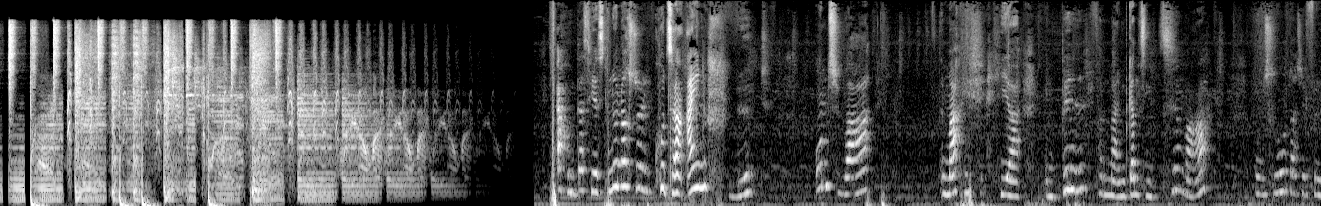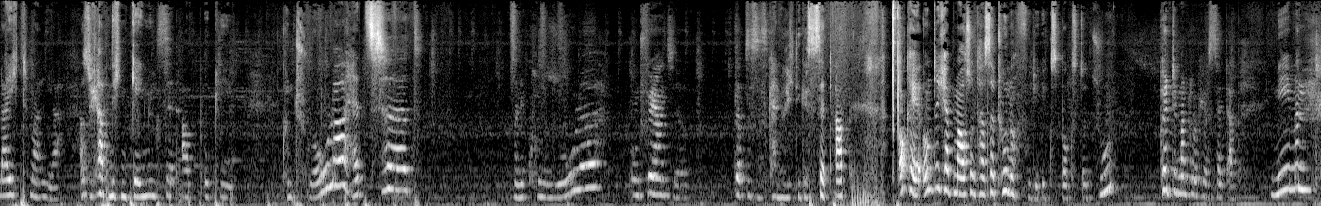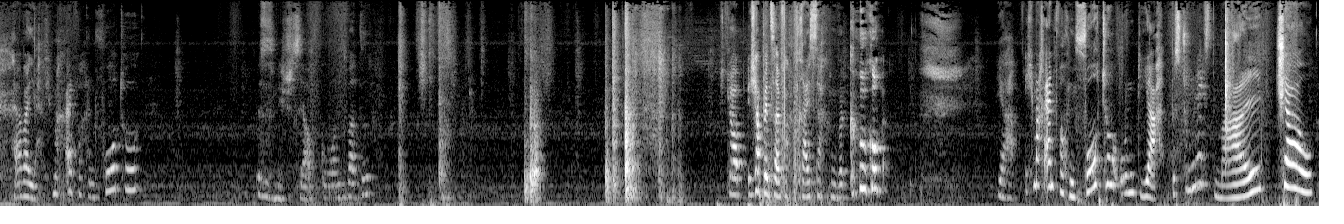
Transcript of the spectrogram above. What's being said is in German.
Ach, und das hier ist nur noch so ein kurzer Einschnitt. Und zwar mache ich hier ein Bild von meinem ganzen Zimmer. Und so, dass ihr vielleicht mal, ja. Also ich habe nicht ein Gaming-Setup, okay. Controller, Headset, meine Konsole und Fernseher. Ich glaube, das ist kein richtiges Setup. Okay, und ich habe Maus und Tastatur noch für die Xbox dazu. Könnte man durchaus Setup nehmen. Aber ja, ich mache einfach ein Foto. Es ist nicht sehr aufgeräumt, warte. Ich glaube, ich habe jetzt einfach drei Sachen weggeräumt. Ich mache einfach ein Foto und ja, bis zum nächsten Mal. Ciao.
